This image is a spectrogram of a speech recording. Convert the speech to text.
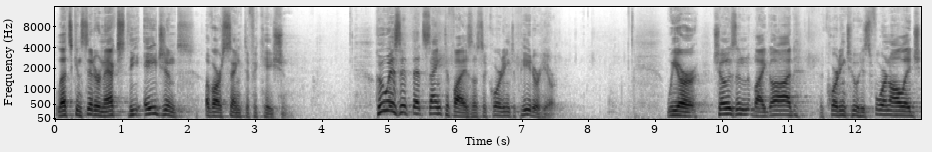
Let's consider next the agent of our sanctification. Who is it that sanctifies us according to Peter here? We are chosen by God according to his foreknowledge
